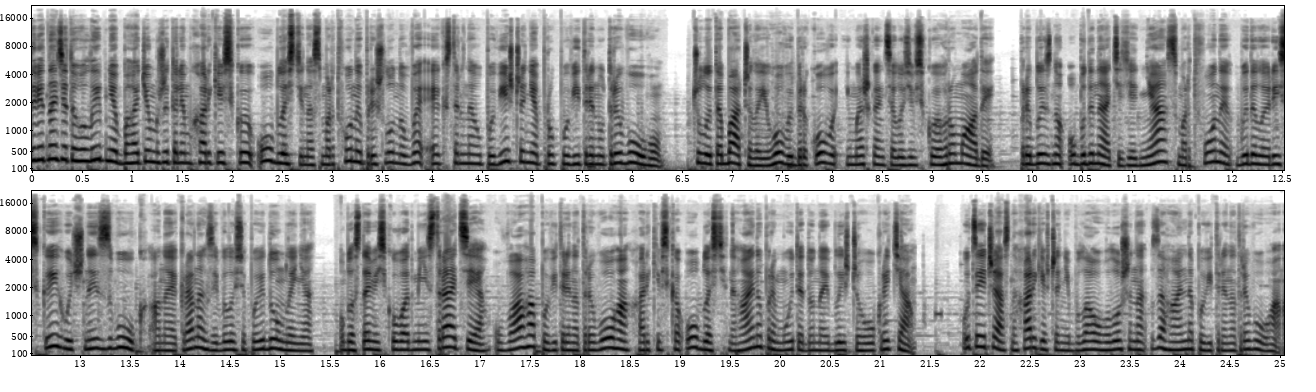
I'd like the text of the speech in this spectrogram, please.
«19 липня багатьом жителям Харківської області на смартфони прийшло нове екстрене оповіщення про повітряну тривогу. Чули та бачили його вибірково і мешканці Лозівської громади. Приблизно об 11 дня смартфони видали різкий гучний звук, а на екранах з'явилося повідомлення. Обласна військова адміністрація. Увага, повітряна тривога, Харківська область. Негайно прямуйте до найближчого укриття. У цей час на Харківщині була оголошена загальна повітряна тривога.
